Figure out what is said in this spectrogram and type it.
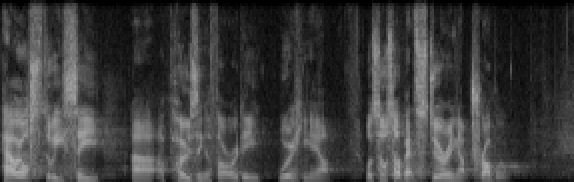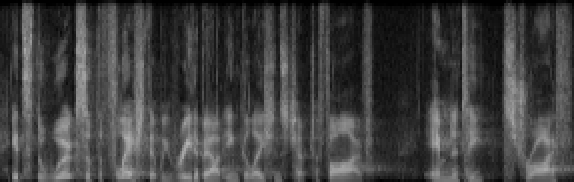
How else do we see uh, opposing authority working out? Well, it's also about stirring up trouble. It's the works of the flesh that we read about in Galatians chapter 5 enmity, strife,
